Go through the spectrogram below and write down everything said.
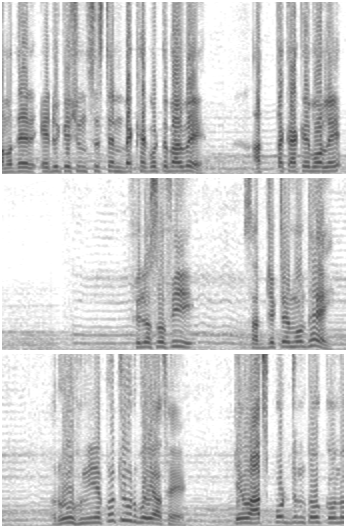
আমাদের এডুকেশন সিস্টেম ব্যাখ্যা করতে পারবে? আত্মা কাকে বলে? ফিলোসফি সাবজেক্টের মধ্যে রুহ নিয়ে প্রচুর বই আছে। কেউ আজ পর্যন্ত কোনো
